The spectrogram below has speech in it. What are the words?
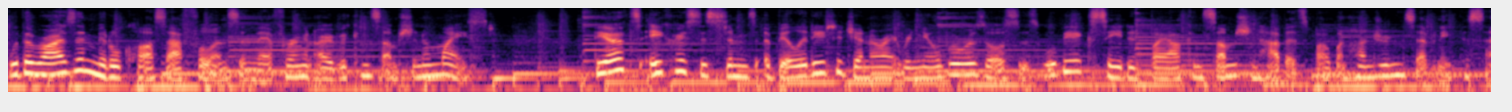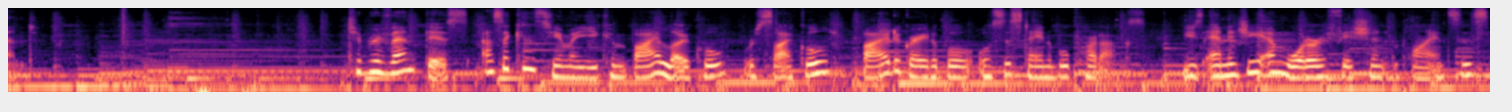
with a rise in middle class affluence and therefore an overconsumption and waste. The Earth's ecosystem's ability to generate renewable resources will be exceeded by our consumption habits by 170%. To prevent this, as a consumer, you can buy local, recycled, biodegradable, or sustainable products, use energy and water efficient appliances,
